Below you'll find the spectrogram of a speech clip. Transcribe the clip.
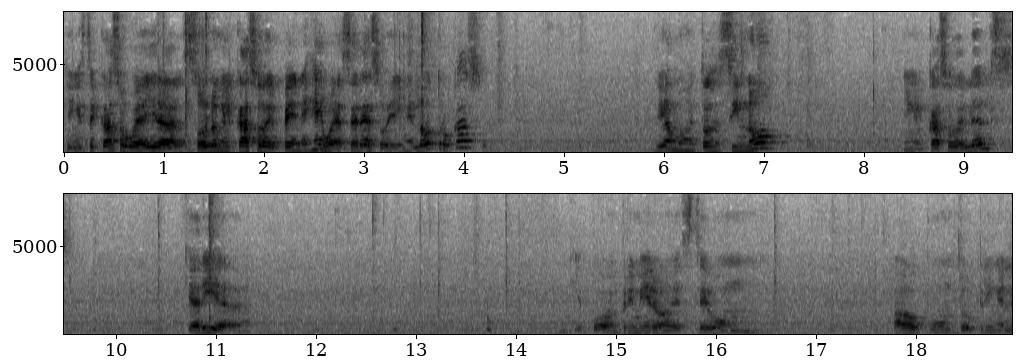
que en este caso voy a ir a solo en el caso de PNG voy a hacer eso y en el otro caso digamos entonces si no en el caso del else ¿qué haría? aquí puedo imprimir este un out.println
